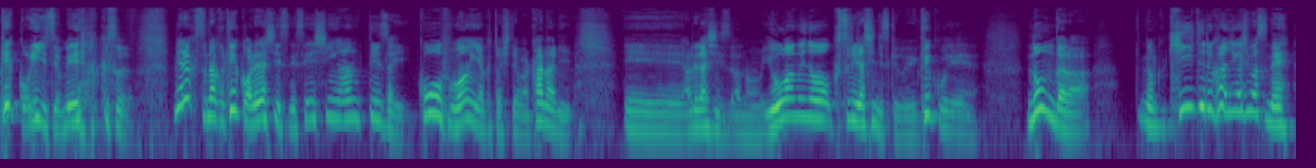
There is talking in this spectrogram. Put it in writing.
結構いいですよ、メイラックス。メイラックスなんか結構あれらしいですね。精神安定剤、抗不安薬としてはかなり、えー、あれらしいです。あの、弱めの薬らしいんですけどね、結構ね、飲んだら、なんか効いてる感じがしますね。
